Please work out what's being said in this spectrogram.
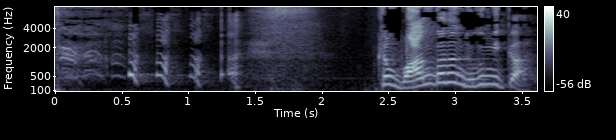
그럼 왕건은 누굽니까?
